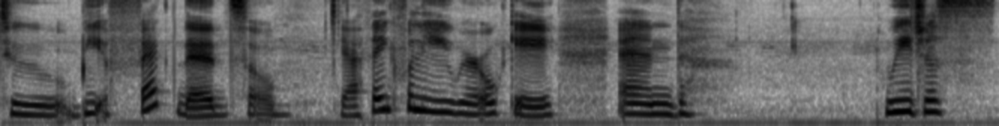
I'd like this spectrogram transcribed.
to be affected. So, yeah, thankfully we're okay. And we just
